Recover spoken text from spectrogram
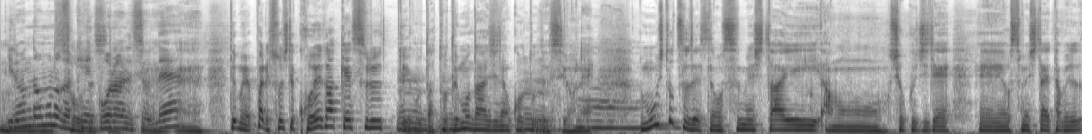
いろんなものが健康なんですよね。ええでもやっぱりそして声掛けするっていうことはとても大事なことですよね。もう一つですねお勧めしたいあの食事で、えーお勧めしたい食べ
